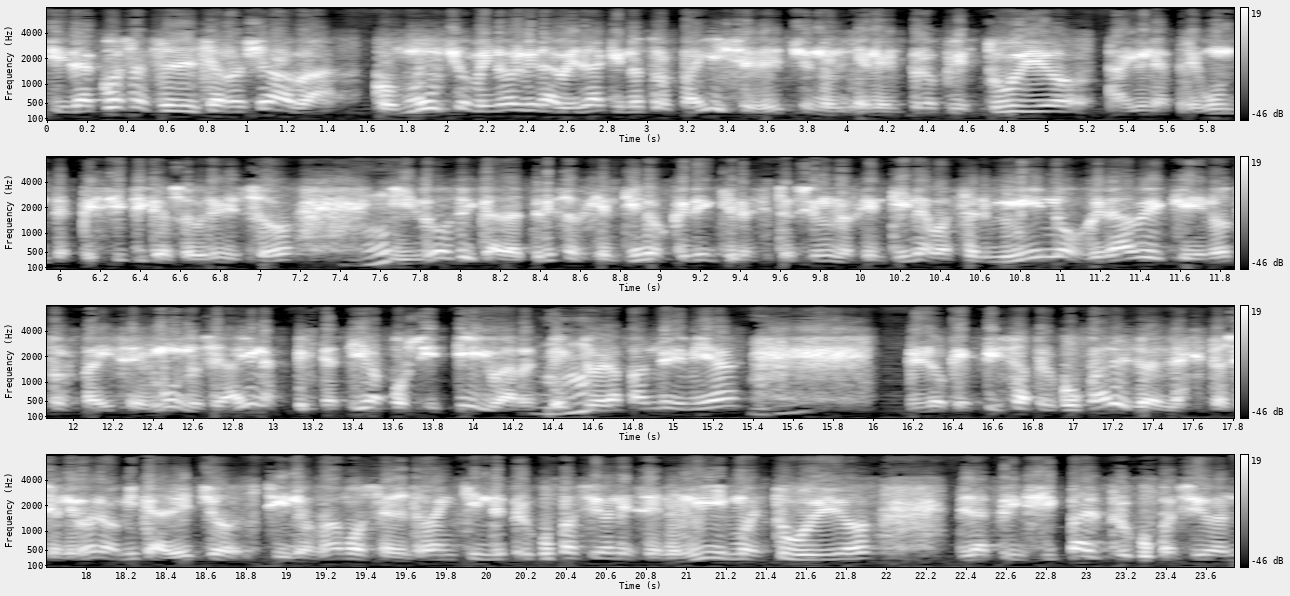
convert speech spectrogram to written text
que la cosa se desarrollaba con mucho menor gravedad que en otros países. De hecho, en el, propio estudio hay una pregunta específica sobre eso y dos de cada tres argentinos creen que la situación en Argentina va a ser menos grave que en otros países del mundo. O sea, hay una expectativa positiva respecto de la pandemia. Lo que empieza a preocupar es la, situación económica. De hecho, si nos vamos al ranking de preocupaciones, en el mismo estudio, la principal preocupación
